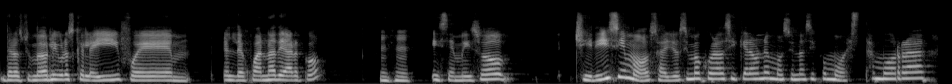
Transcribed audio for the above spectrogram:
de los primeros libros que leí fue mm, el de Juana de Arco y se me hizo chidísimo, o sea, yo sí me acuerdo así que era una emoción así como esta morra,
